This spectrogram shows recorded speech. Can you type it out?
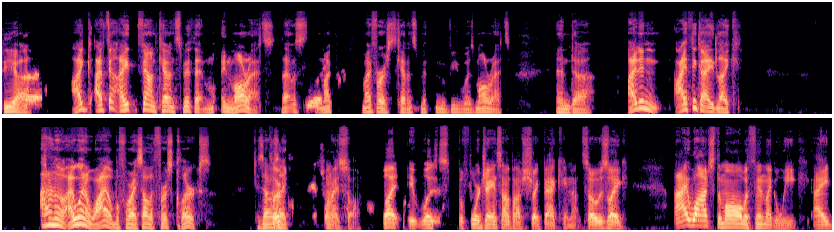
The uh, uh, I I found I found Kevin Smith at in Mallrats. That was really? my my first Kevin Smith movie was Mallrats, and uh, I didn't. I think I like. I don't know. I went a while before I saw the first Clerks because I was Clerks, like, "That's when I saw." but it was before Jay and Silent Bob Strike Back came out. So it was like I watched them all within like a week. I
